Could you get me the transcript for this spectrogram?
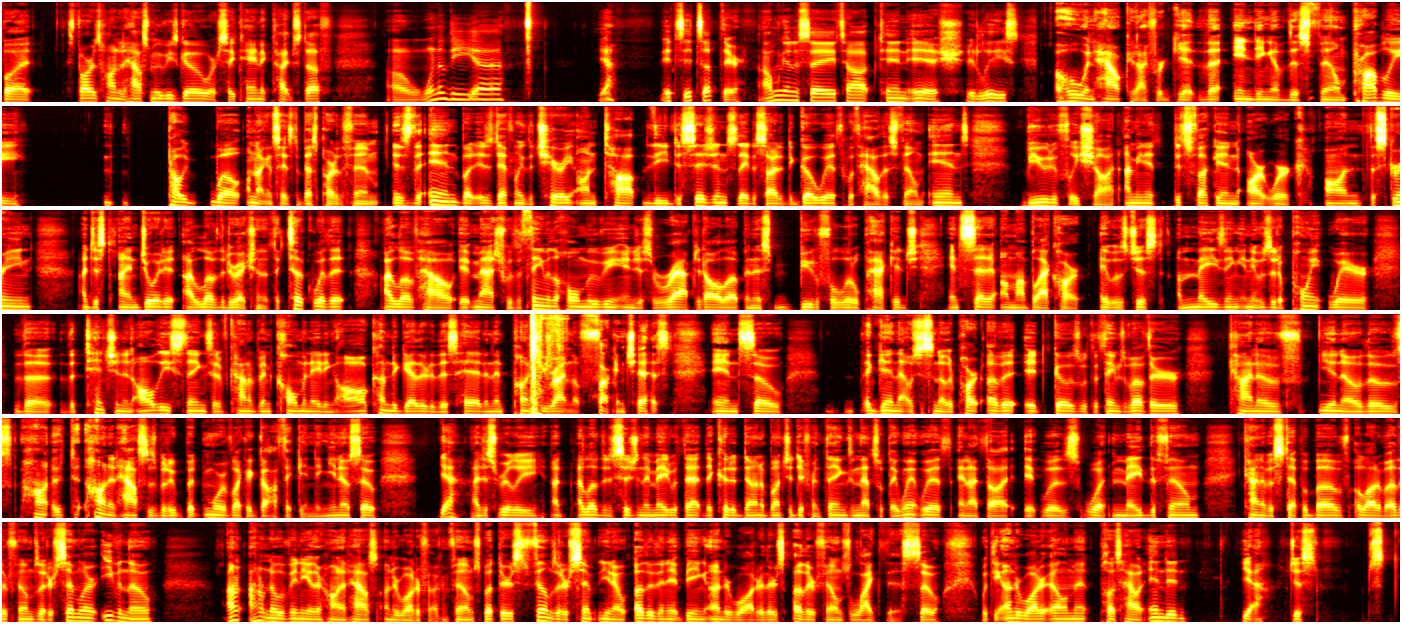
but as far as haunted house movies go or satanic type stuff, uh, one of the uh, yeah, it's it's up there. I'm gonna say top ten ish at least. Oh, and how could I forget the ending of this film? Probably probably well i'm not going to say it's the best part of the film is the end but it is definitely the cherry on top the decisions they decided to go with with how this film ends. Beautifully shot. I mean it, it's fucking artwork on the screen i just i enjoyed it i love the direction that they took with it i love how it matched with the theme of the whole movie and just wrapped it all up in this beautiful little package and set it on my black heart it was just amazing and it was at a point where the the tension and all these things that have kind of been culminating all come together to this head and then punch you right in the fucking chest. And so again, that was just another part of it. It goes with the themes of other kind of you know those haunted houses, but but more of like a gothic ending, you know. So yeah, I just really I, I love the decision they made with that. They could have done a bunch of different things, and that's what they went with. And I thought it was what made the film kind of a step above a lot of other films that are similar, even though I don't, I don't know of any other haunted house underwater fucking films, but there's films that are sim, you know, other than it being underwater, there's other films like this. So with the underwater element plus how it ended, yeah, just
